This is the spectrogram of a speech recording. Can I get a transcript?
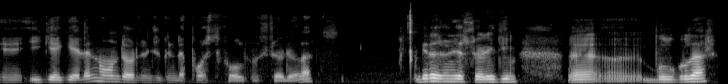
e, IgG'lerin 14. günde pozitif olduğunu söylüyorlar. Biraz önce söylediğim e, bulgular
